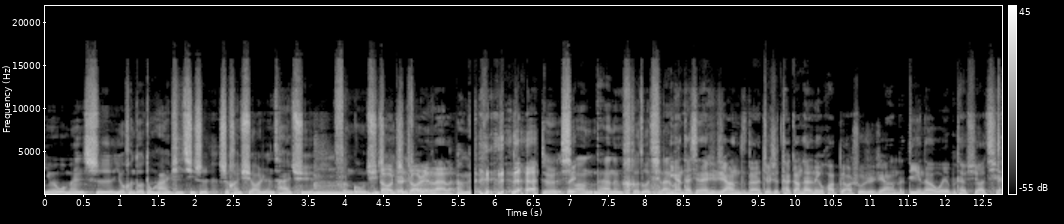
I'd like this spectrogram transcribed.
因为我们是有很多动画 IP，其实是很需要人才去分工去到这招人来了。就是希望大家能合作起来。你看他现在是这样子的，就是他刚才的那个话表述是这样的：第一呢，我也不太需要钱；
